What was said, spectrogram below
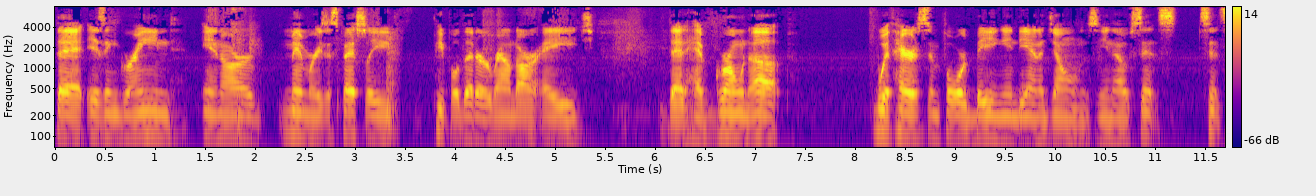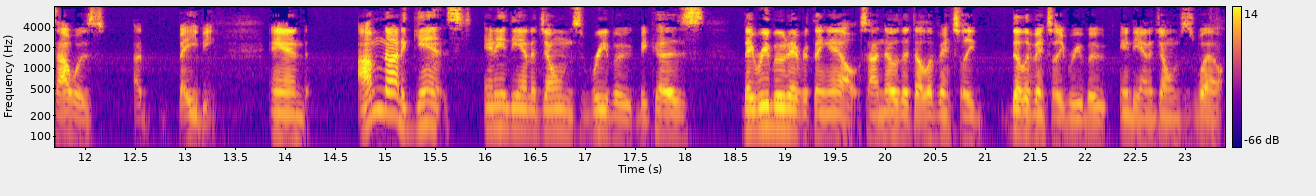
that is ingrained in our memories, especially people that are around our age that have grown up with Harrison Ford being Indiana Jones, you know, since since I was a baby. And I'm not against an Indiana Jones reboot because they reboot everything else. I know that they'll eventually they'll eventually reboot Indiana Jones as well.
